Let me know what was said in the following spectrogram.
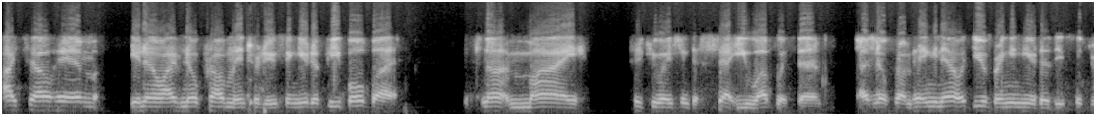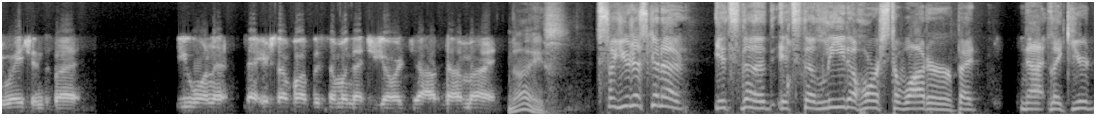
I tell him, you know, I have no problem introducing you to people, but it's not my situation to set you up with them. I have no problem hanging out with you, bringing you to these situations, but you want to set yourself up with someone that's your job, not mine. nice. So you're just gonna it's the it's the lead a horse to water, but not like you're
